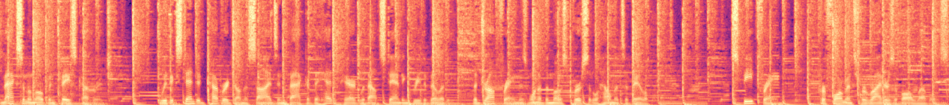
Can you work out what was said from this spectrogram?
Maximum open face coverage. With extended coverage on the sides and back of the head paired with outstanding breathability, the drop frame is one of the most versatile helmets available. Speed frame. Performance for riders of all levels.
